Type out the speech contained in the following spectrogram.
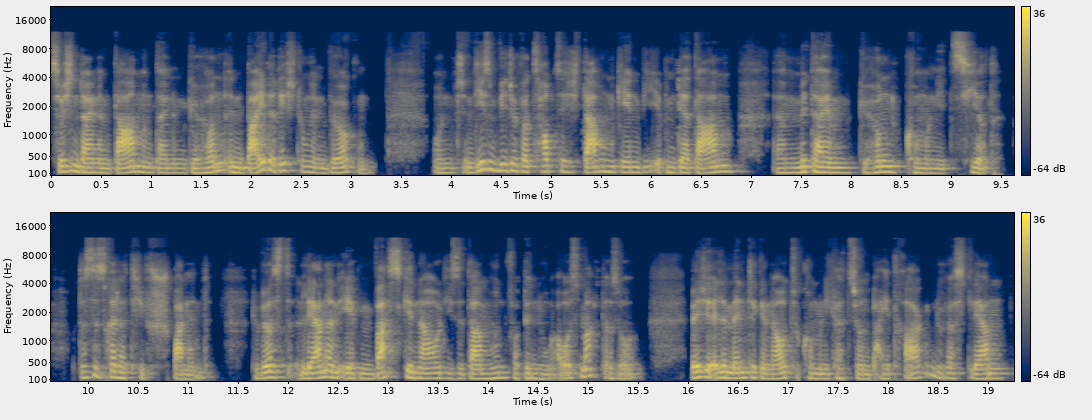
zwischen deinem Darm und deinem Gehirn in beide Richtungen wirken. Und in diesem Video wird es hauptsächlich darum gehen, wie eben der Darm äh, mit deinem Gehirn kommuniziert. Das ist relativ spannend. Du wirst lernen eben, was genau diese Darm-Hirn-Verbindung ausmacht, also welche Elemente genau zur Kommunikation beitragen. Du wirst lernen,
